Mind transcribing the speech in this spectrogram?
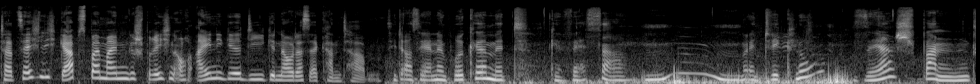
Tatsächlich gab es bei meinen Gesprächen auch einige, die genau das erkannt haben. Sieht aus wie eine Brücke mit Gewässer. Hm, Entwicklung? Sehr spannend.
